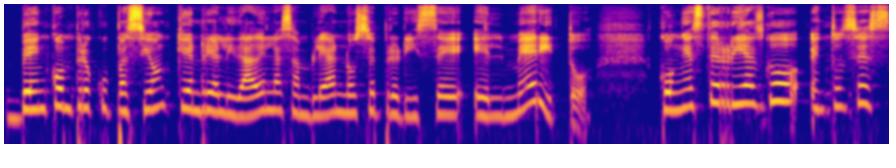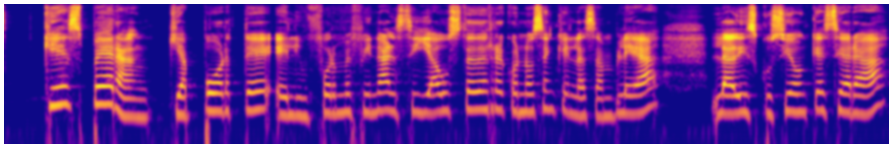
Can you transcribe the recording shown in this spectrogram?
ven con preocupación que en realidad en la Asamblea no se priorice el mérito. Con este riesgo, entonces, ¿qué esperan que aporte el informe final? Si ya ustedes reconocen que en la Asamblea la discusión que se hará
